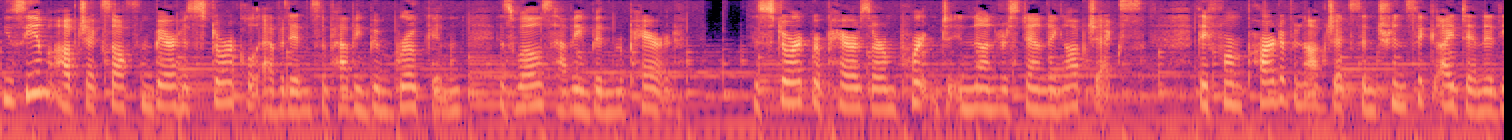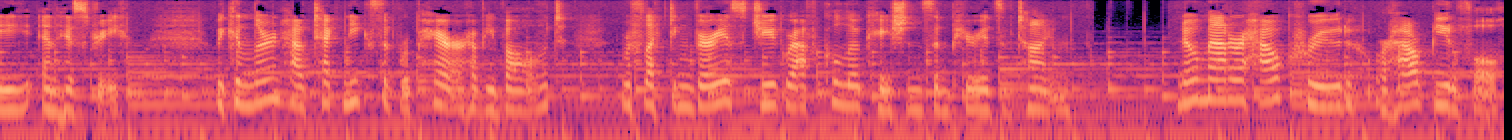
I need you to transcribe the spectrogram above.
Museum objects often bear historical evidence of having been broken as well as having been repaired. Historic repairs are important in understanding objects. They form part of an object's intrinsic identity and history. We can learn how techniques of repair have evolved, reflecting various geographical locations and periods of time. No matter how crude or how beautiful,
